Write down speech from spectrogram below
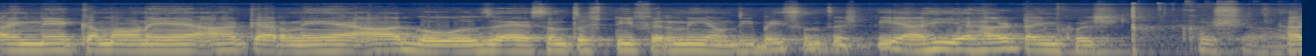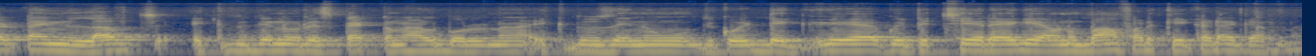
ਇੰਨੇ ਕਮਾਉਣੇ ਆ ਆ ਕਰਨੇ ਆ ਆ ਗੋਲਸ ਹੈ ਸੰਤੁਸ਼ਟੀ ਫਿਰ ਨਹੀਂ ਆਉਂਦੀ। ਬਈ ਸੰਤੁਸ਼ਟੀ ਆਹੀ ਹੈ ਹਰ ਟਾਈਮ ਖੁਸ਼। ਖੁਸ਼ ਹੋ ਹਰ ਟਾਈਮ ਲਵ ਚ ਇੱਕ ਦੂਜੇ ਨੂੰ ਰਿਸਪੈਕਟ ਨਾਲ ਬੋਲਣਾ ਇੱਕ ਦੂਜੇ ਨੂੰ ਜੇ ਕੋਈ ਡਿੱਗ ਗਿਆ ਕੋਈ ਪਿੱਛੇ ਰਹਿ ਗਿਆ ਉਹਨੂੰ ਬਾਹ ਫੜ ਕੇ ਖੜਾ ਕਰਨਾ।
